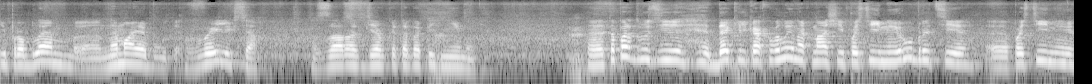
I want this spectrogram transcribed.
і проблем е, не має бути. Вилігся. Зараз дівки тебе піднімуть. Е, Тепер, друзі, декілька хвилинок нашій постійній рубриці, е, постійній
